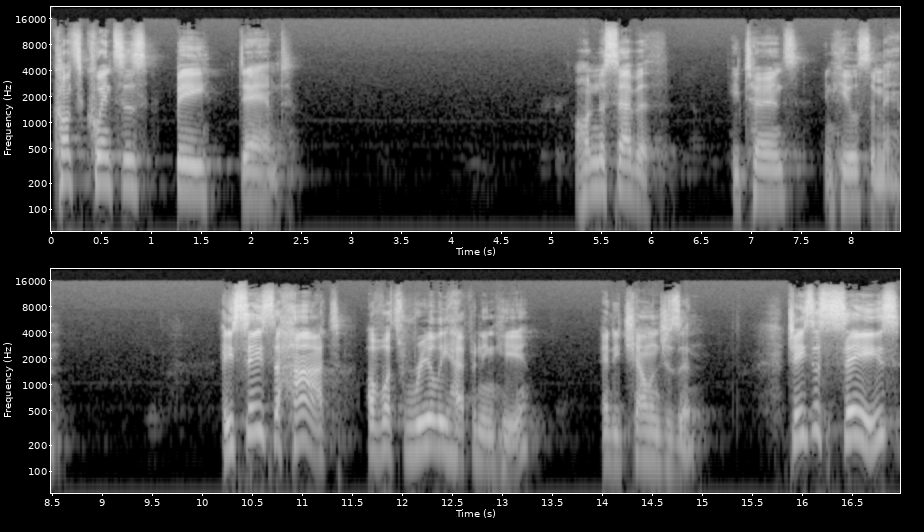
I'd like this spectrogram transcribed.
Consequences be damned. On the Sabbath, he turns and heals the man. He sees the heart of what's really happening here and he challenges it. Jesus sees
